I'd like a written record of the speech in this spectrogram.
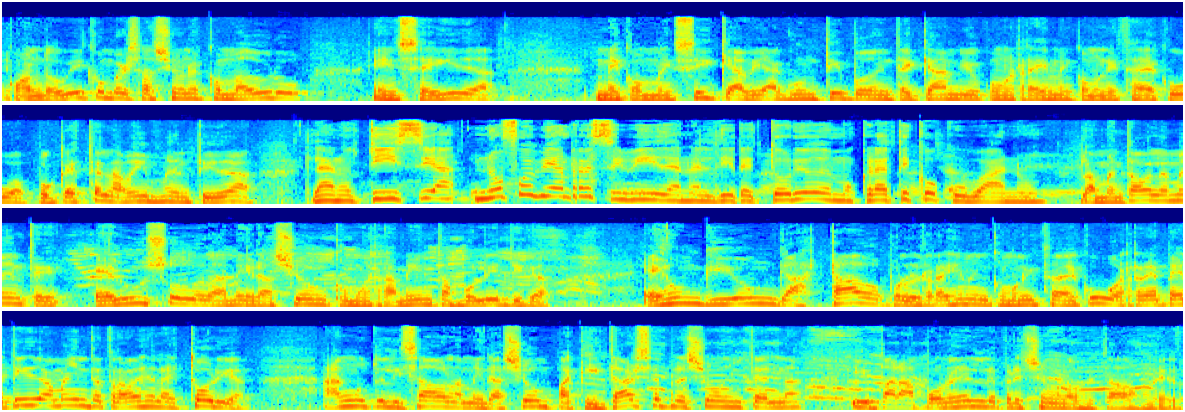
Cuando vi conversaciones con Maduro, enseguida me convencí que había algún tipo de intercambio con el régimen comunista de Cuba, porque esta es la misma entidad. La noticia no fue bien recibida en el directorio democrático cubano. Lamentablemente, el uso de la migración como herramienta política es un guion gastado por el régimen comunista de Cuba. Repetidamente a través de la historia han utilizado la migración para quitarse presión interna y para ponerle presión a los Estados Unidos.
